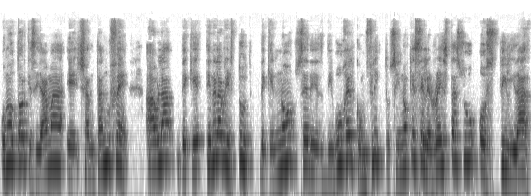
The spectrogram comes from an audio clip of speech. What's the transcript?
un autor que se llama eh, Chantal Mouffe habla de que tiene la virtud de que no se desdibuja el conflicto, sino que se le resta su hostilidad,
